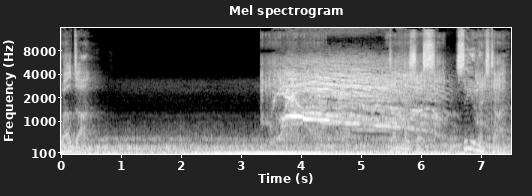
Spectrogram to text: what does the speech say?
well done. Delicious. See you next time.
